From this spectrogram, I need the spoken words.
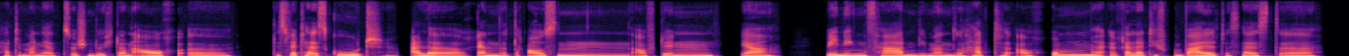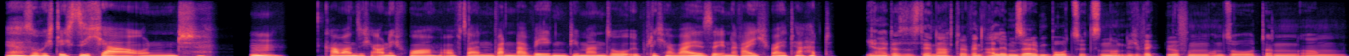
hatte man ja zwischendurch dann auch, äh, das Wetter ist gut, alle rennen draußen auf den, ja, wenigen Faden, die man so hat, auch rum, relativ geballt. Das heißt, äh, ja, so richtig sicher und hm, kann man sich auch nicht vor auf seinen Wanderwegen, die man so üblicherweise in Reichweite hat. Ja, das ist der Nachteil. Wenn alle im selben Boot sitzen und nicht weg dürfen und so, dann ähm,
